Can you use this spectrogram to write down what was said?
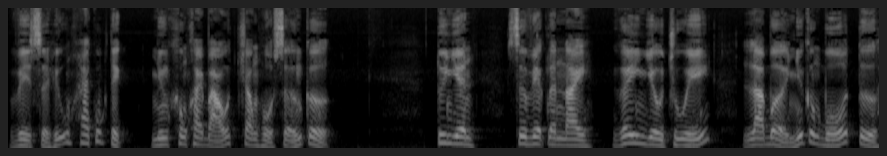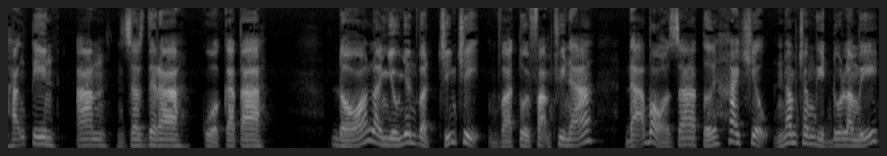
vì sở hữu hai quốc tịch nhưng không khai báo trong hồ sơ ứng cử. Tuy nhiên, sự việc lần này gây nhiều chú ý là bởi những công bố từ hãng tin Al Jazeera của Qatar. Đó là nhiều nhân vật chính trị và tội phạm truy nã đã bỏ ra tới 2 triệu 500 nghìn đô la Mỹ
